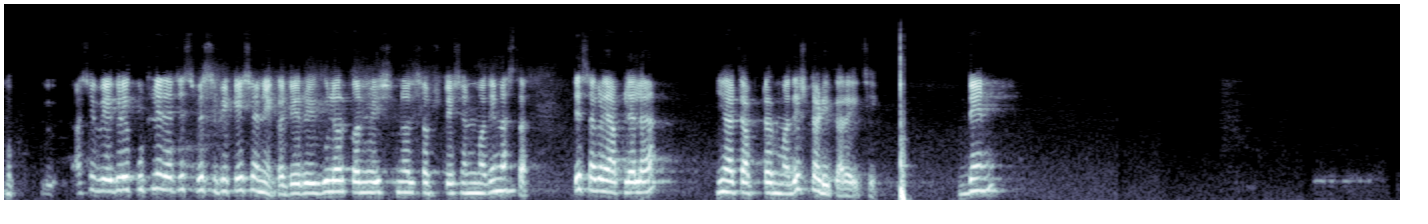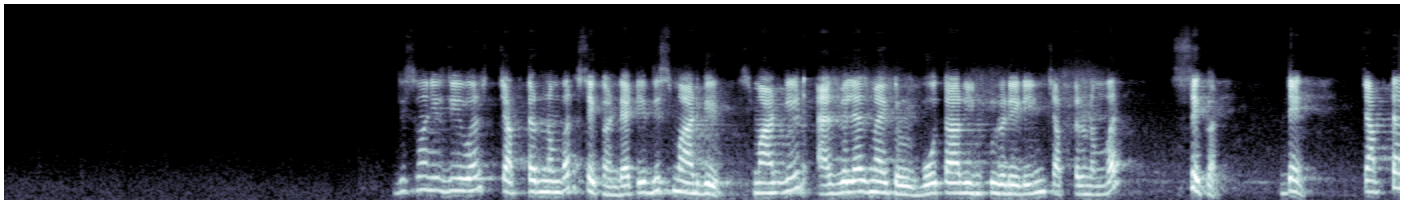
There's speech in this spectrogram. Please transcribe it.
मग असे वेगळे कुठले त्याचे स्पेसिफिकेशन आहे का? जे रेग्युलर कन्व्हेन्शनल सबस्टेशनमध्ये नसतात. ते सगळे आपल्याला ह्या चॅप्टरमध्ये स्टडी करायचे. Then this one is your chapter number second that is the smart grid smart grid as well as micro both are included in chapter number second then chapter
